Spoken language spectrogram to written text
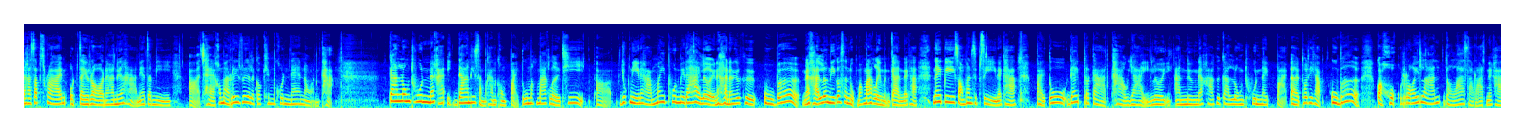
นะคะ subscribe อดใจรอนะคะ เนื้อหาเนี่ยจะมีแชร์เข้ามาเรื่อยๆ แล้วก็เข้มข้นแน่นอนค่ะการลงทุนนะคะอีกด้านที่สำคัญของป่ายตู้มาก ๆ เลยที่ยุคนี้นะคะไม่พูดไม่ได้เลยนะคะ นั่นก็คือ Uber นะคะ เรื่องนี้ก็สนุกมาก ๆ เลยเหมือนกันนะคะ ในปี 2014 นะคะป่ายตู้ได้ประกาศข่าวใหญ่เลยอีกอันนึงนะคะ คือการลงทุนในป่ายเอ่อโทษทีครับ Uber กว่า 600 ล้านดอลลาร์สหรัฐนะคะ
